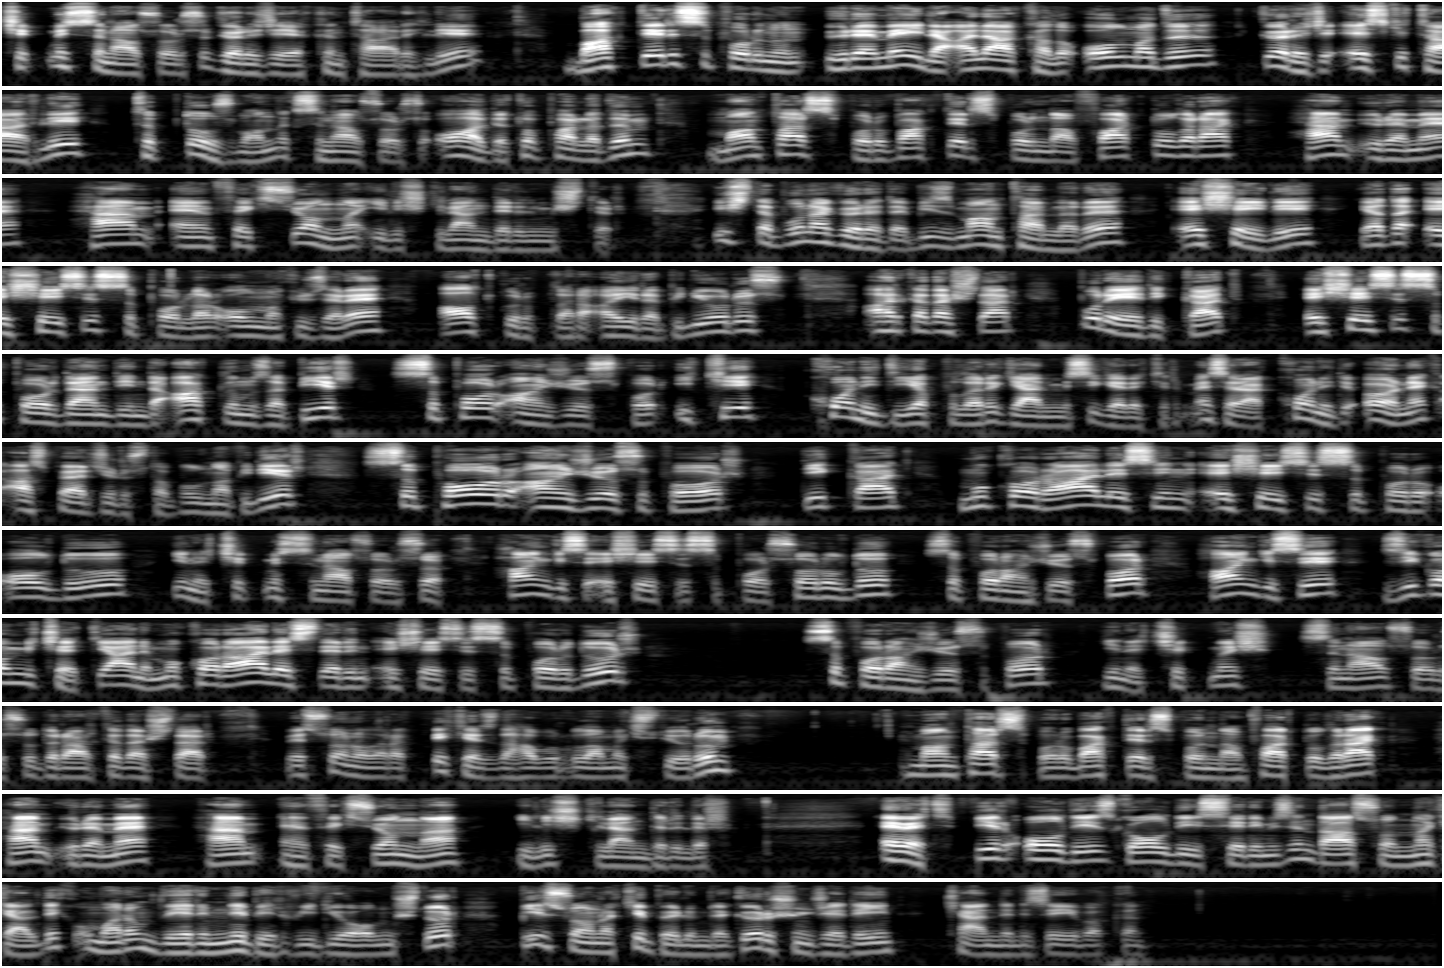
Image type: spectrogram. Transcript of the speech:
çıkmış sınav sorusu görece yakın tarihli. Bakteri sporunun üreme ile alakalı olmadığı görece eski tarihli tıpta uzmanlık sınav sorusu. O halde toparladım. Mantar sporu bakteri sporundan farklı olarak hem üreme hem enfeksiyonla ilişkilendirilmiştir. İşte buna göre de biz mantarları eşeyli ya da eşeysiz sporlar olmak üzere alt gruplara ayırabiliyoruz. Arkadaşlar buraya dikkat. Eşeysiz spor dendiğinde aklımıza bir spor anjiyospor, iki konidi yapıları gelmesi gerekir. Mesela konidi örnek aspergillus'ta bulunabilir. Spor anjiyospor, dikkat mukorales'in eşeysiz sporu olduğu yine çıkmış sınav sorusu. Hangisi eşeysiz spor soruldu? Spor anjiyospor. Hangisi zigomicet yani mukoraleslerin eşeysiz sporudur? Spor anjiyospor yine çıkmış sınav sorusudur arkadaşlar. Ve son olarak bir kez daha vurgulamak istiyorum. Mantar sporu bakteri sporundan farklı olarak hem üreme hem enfeksiyonla ilişkilendirilir. Evet, bir Oldies Goldies serimizin daha sonuna geldik. Umarım verimli bir video olmuştur. Bir sonraki bölümde görüşünceye değin kendinize iyi bakın.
